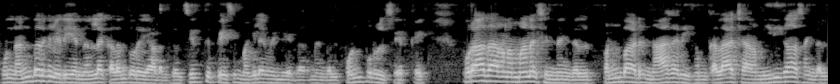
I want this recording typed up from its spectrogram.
உன் நண்பர்களிடையே நல்ல கலந்துரையாடல்கள் சிரித்து பேசி மகிழ வேண்டிய தருணங்கள் பொன்பொருள் சேர்க்கை புராதாரணமான சின்னங்கள் பண்பாடு நாகரிகம் கலாச்சாரம் இதிகாசங்கள்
